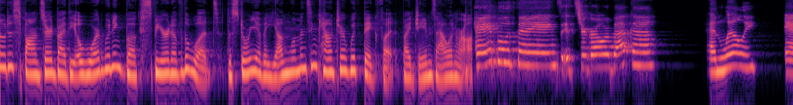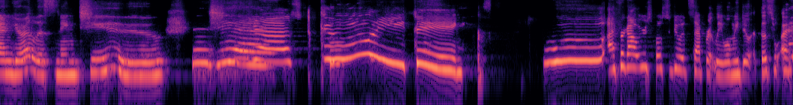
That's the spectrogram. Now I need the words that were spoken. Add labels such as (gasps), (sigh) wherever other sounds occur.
episode is sponsored by the award winning book Spirit of the Woods The Story of a Young Woman's Encounter with Bigfoot by James Allen Ross. Hey, Boo Things! It's your girl, Rebecca. And Lily. And you're listening to Just, Just Boo Things. Woo! I forgot we were supposed to do it separately when we do it this way.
